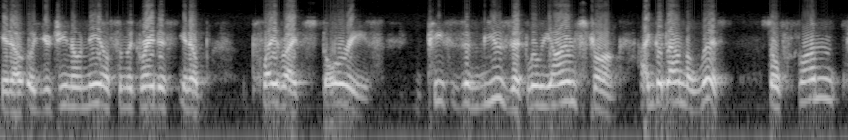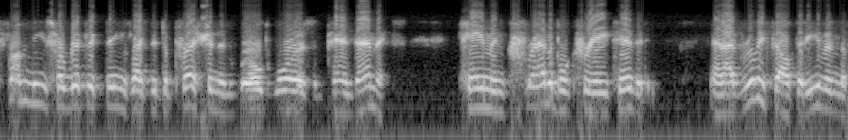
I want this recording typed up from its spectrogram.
you know, Eugene O'Neill, some of the greatest, you know, playwrights, stories, pieces of music, Louis Armstrong. I can go down the list. So from from these horrific things like the depression and world wars and pandemics came incredible creativity. And I've really felt that even the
